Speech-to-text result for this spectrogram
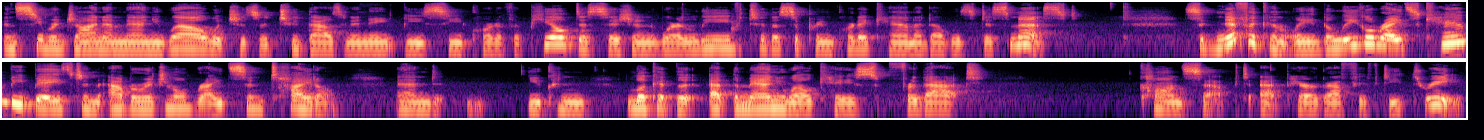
And see Regina Manuel, which is a 2008 BC Court of Appeal decision where leave to the Supreme Court of Canada was dismissed. Significantly, the legal rights can be based in Aboriginal rights and title, and you can look at the at the Manuel case for that concept at paragraph 53.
